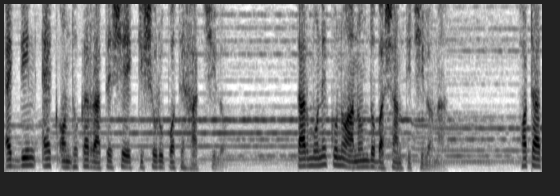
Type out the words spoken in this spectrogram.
একদিন এক অন্ধকার রাতে সে একটি সরু পথে হাঁটছিল। তার মনে কোনো আনন্দ বা শান্তি ছিল না। হঠাৎ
